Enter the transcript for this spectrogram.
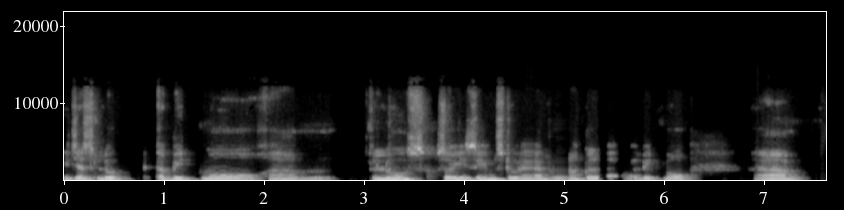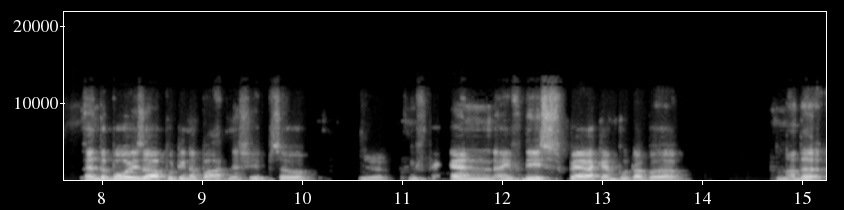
he just looked a bit more um, loose. So he seems to have knuckled a bit more. Um, and the boys are put in a partnership. So yeah, if they can, if this pair can put up a another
